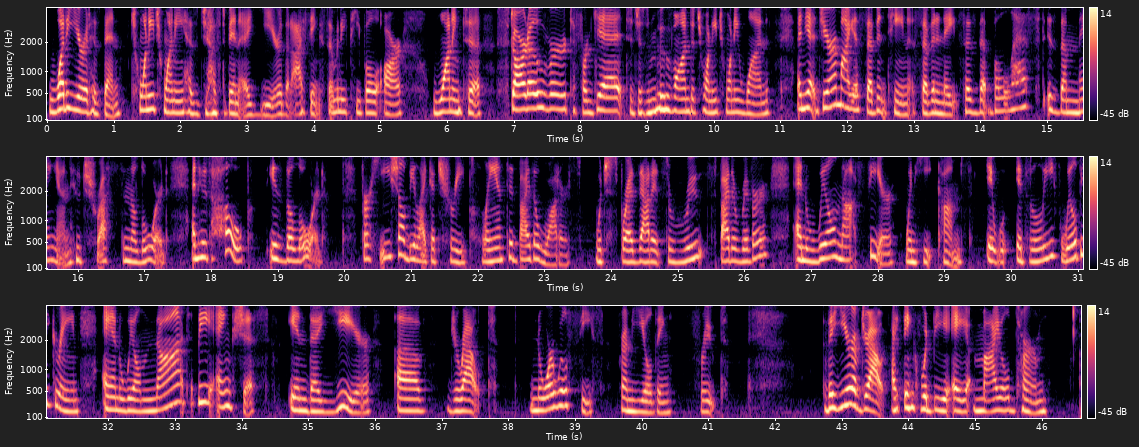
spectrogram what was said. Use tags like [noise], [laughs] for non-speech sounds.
What a year it has been. 2020 has just been a year that I think so many people are wanting to start over, to forget, to just move on to 2021. And yet, Jeremiah 17, 7 and 8 says that blessed is the man who trusts in the Lord and whose hope is the Lord. For he shall be like a tree planted by the waters, which spreads out its roots by the river and will not fear when heat comes it, its leaf will be green and will not be anxious in the year of drought, nor will cease from yielding fruit. The year of drought, I think, would be a mild term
